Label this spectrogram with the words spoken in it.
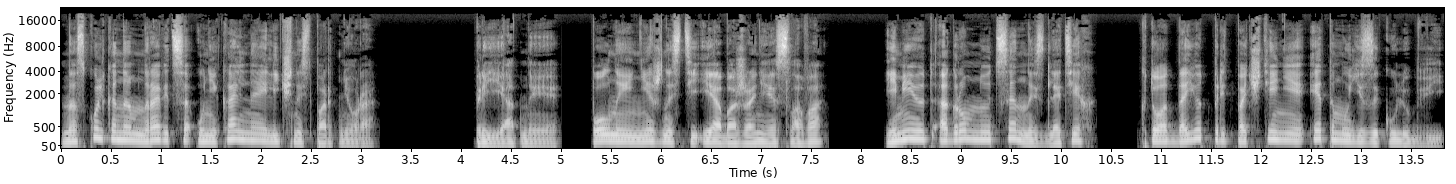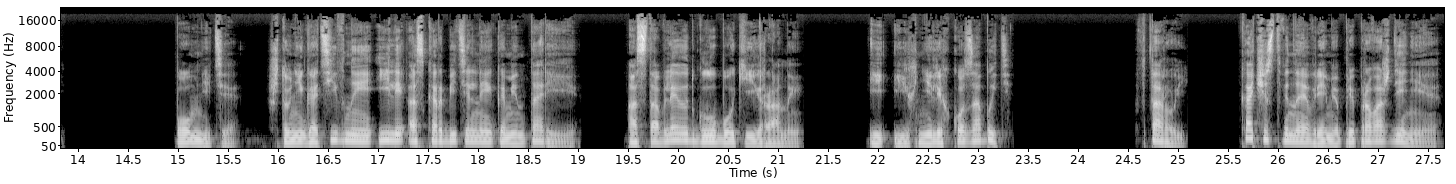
насколько нам нравится уникальная личность партнера. Приятные, полные нежности и обожания слова имеют огромную ценность для тех, кто отдает предпочтение этому языку любви. Помните, что негативные или оскорбительные комментарии оставляют глубокие раны, и их нелегко забыть. Второй. Качественное времяпрепровождение.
